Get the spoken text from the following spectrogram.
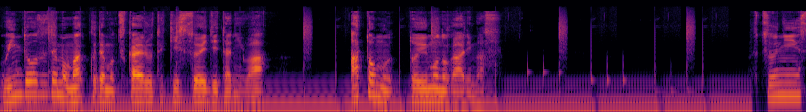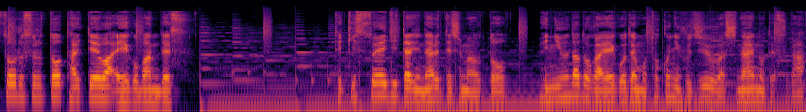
Windows でも Mac でも使えるテキストエディタには、Atom というものがあります。普通にインストールすると大抵は英語版です。テキストエディタに慣れてしまうと、メニューなどが英語でも特に不自由はしないのですが、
